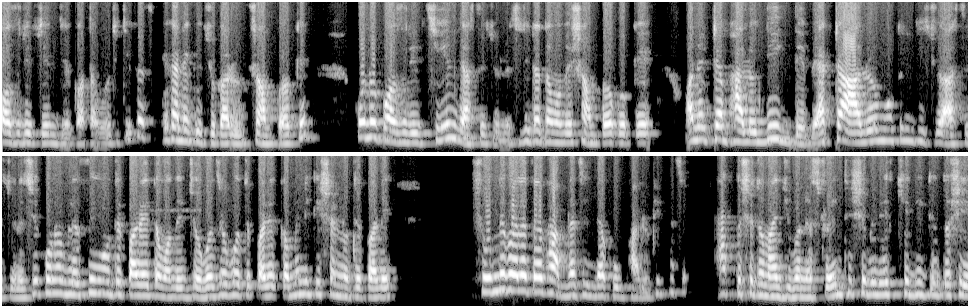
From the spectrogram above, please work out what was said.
পজিটিভ চেঞ্জের কথা বলছি, ঠিক আছে? এখানে কিছু কারোর সম্পর্কে কোনো পজিটিভ চেঞ্জ আসতে চলেছে, যেটা তোমাদের সম্পর্ককে অনেকটা ভালো দিক দেবে। একটা আলোর মতন কিছু আসতে চলেছে, কোনো ব্লেসিং হতে পারে, তোমাদের যোগাযোগ হতে পারে কমিউনিকেশন হতে পারে। সন্ধ্যেবেলা তার ভাবনা চিন্তা খুব ভালো, ঠিক আছে? এক তো সে তোমার জীবনের স্ট্রেংথ হিসেবে দেখছে দ্বিতীয়ত সে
